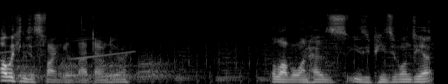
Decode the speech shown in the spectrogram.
Oh, we can just fine get that down here. The lava one has easy peasy ones yet.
